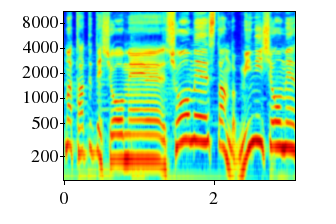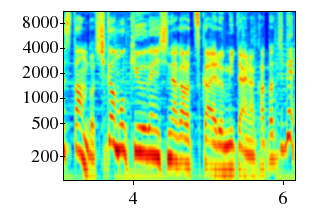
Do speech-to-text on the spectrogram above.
まあ立てて照明照明スタンドミニ照明スタンドしかも給電しながら使えるみたいな形で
